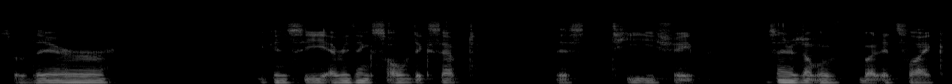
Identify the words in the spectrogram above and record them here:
So there can see everything solved except this T shape. The centers don't move, but it's like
